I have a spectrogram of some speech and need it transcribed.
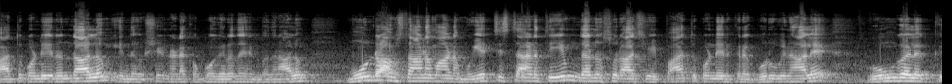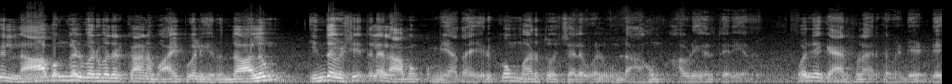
பார்த்து கொண்டிருந்தாலும் இந்த விஷயம் நடக்கப் போகிறது என்பதனாலும் மூன்றாம் ஸ்தானமான முயற்சி ஸ்தானத்தையும் தனுசு ராசியை பார்த்து கொண்டிருக்கிற குருவினாலே உங்களுக்கு லாபங்கள் வருவதற்கான வாய்ப்புகள் இருந்தாலும் இந்த விஷயத்தில் லாபம் கம்மியாக தான் இருக்கும். மருத்துவ செலவுகள் உண்டாகும் அப்படிங்கிறது தெரிகிறது. கொஞ்சம் கேர்ஃபுல்லாக இருக்க வேண்டிய டே.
